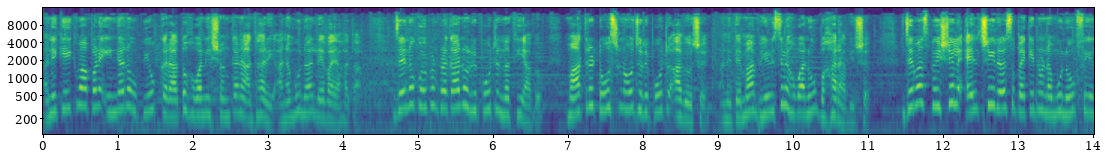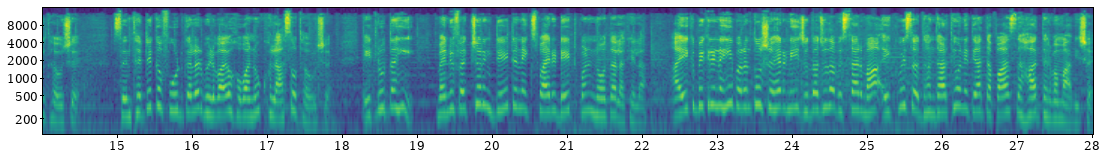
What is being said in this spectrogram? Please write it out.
અને કેકમાં પણ ઈંડાનો ઉપયોગ કરાતો હોવાની શંકાના આધારે આ નમૂના લેવાયા હતા. જેનો કોઈપણ પ્રકારનો રિપોર્ટ નથી આવ્યો. માત્ર ટોસ્ટનો જ રિપોર્ટ આવ્યો છે અને તેમાં ભેળસેળ હોવાનું બહાર આવ્યું છે. જેમાં સ્પેશિયલ એલચી રસ પેકેટનો નમૂનો ફેલ થયો છે. સિન્થેટિક ફૂડ કલર ભેળવાયો હોવાનો ખુલાસો થયો છે. એટલું જ નહીં મેન્યુફેક્ચરિંગ ડેટ અને એક્સપાયરી ડેટ પણ નહોતા લખેલા. આ એક બેકરી નહીં, પરંતુ શહેરની જુદા જુદા વિસ્તારમાં એકવીસ ધંધાર્થીઓને ત્યાં તપાસ હાથ ધરવામાં આવી છે.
